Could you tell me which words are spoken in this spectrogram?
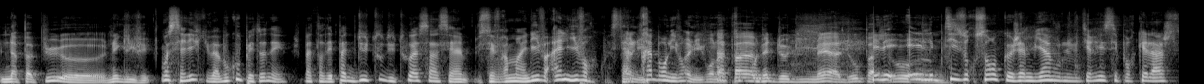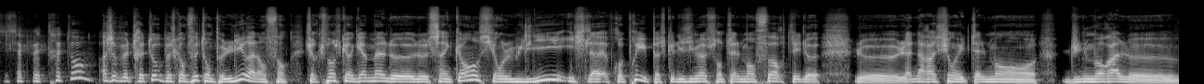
n'a pas pu euh, négliger. Moi, c'est un livre qui m'a beaucoup étonné. Je m'attendais pas du tout, du tout à ça. C'est vraiment un livre, un livre. C'est un, un livre, très bon livre. Un livre. On n'a pas à mettre de guillemets à dos, pas et, les, dos, et les petits oursons que j'aime bien, vous le diriez, c'est pour quel âge? Ça peut être très tôt. Ah, ça peut être très tôt parce qu'en fait, on peut le lire à l'enfant. Je pense qu'un gamin de, de 5 ans, si on lui lit, il se l'approprie parce que les images sont tellement fortes et le, le la narration est tellement d'une morale euh,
